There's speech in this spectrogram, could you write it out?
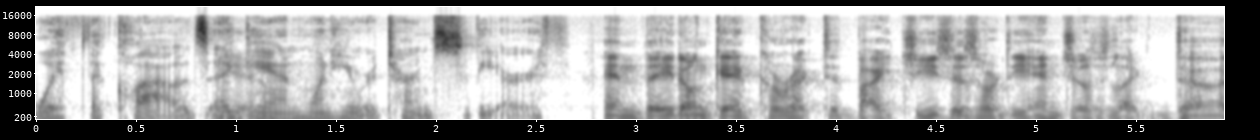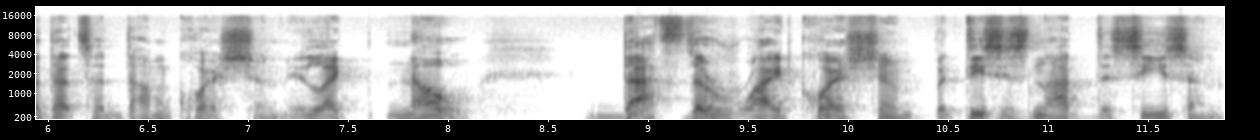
with the clouds again when he returns to the earth. and they don't get corrected by Jesus or the angels. Like, duh, that's a dumb question. It's like, no, that's the right question, but this is not the season.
